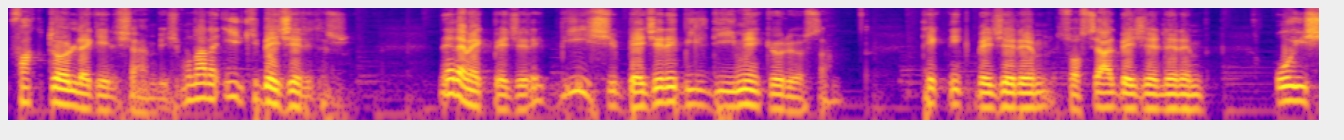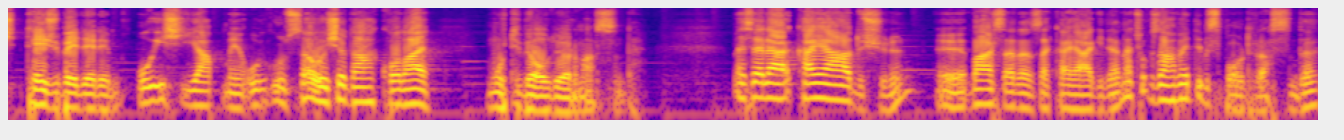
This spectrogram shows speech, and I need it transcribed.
faktörle gelişen bir iş. Bunlardan ilki beceridir. Ne demek beceri? Bir işi becerebildiğimi görüyorsam, teknik becerim, sosyal becerilerim, o iş tecrübelerim, o işi yapmaya uygunsa o işe daha kolay motive oluyorum aslında. Mesela kayağı düşünün. Ee, varsa aranızda kayağa gidenler çok zahmetli bir spordur aslında.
